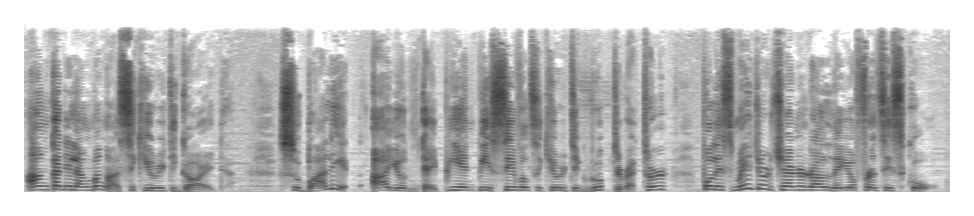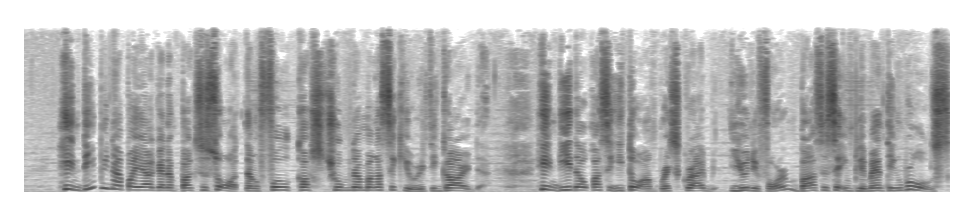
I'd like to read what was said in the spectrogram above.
ang kanilang mga security guard. Subalit, ayon kay PNP Civil Security Group Director, Police Major General Leo Francisco, hindi pinapayagan ang pagsusuot ng full costume ng mga security guard. Hindi daw kasi ito ang prescribed uniform base sa implementing rules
